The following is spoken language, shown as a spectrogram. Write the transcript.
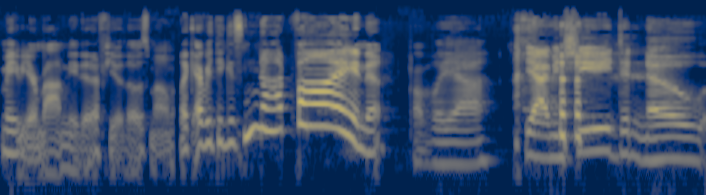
maybe your mom needed a few of those moments like everything is not fine Probably, yeah, yeah. I mean, she didn't know.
